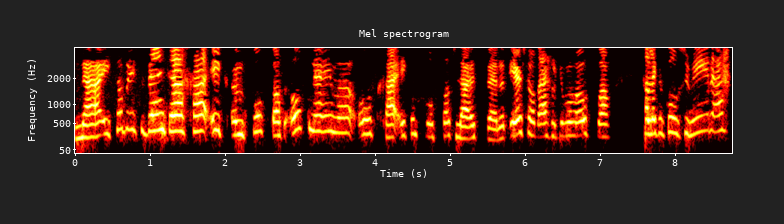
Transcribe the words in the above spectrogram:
Nou, ik zat eerst te denken, ga ik een podcast opnemen of ga ik een podcast luisteren? En het eerste wat eigenlijk in mijn hoofd kwam, ga lekker consumeren.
